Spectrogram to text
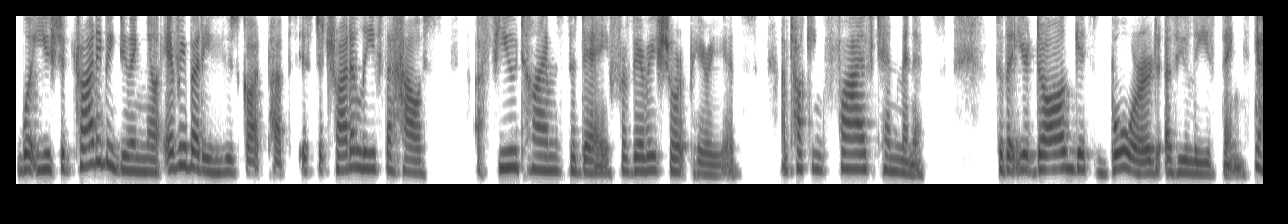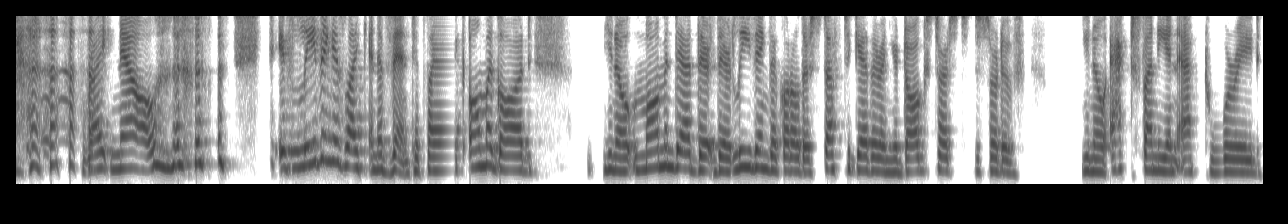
what you should try to be doing now, everybody who's got pups, is to try to leave the house a few times a day for very short periods. I'm talking five, ten minutes so that your dog gets bored of you leaving. right now, if leaving is like an event, it's like, oh my God, you know, mom and dad, they're, they're leaving, they've got all their stuff together, and your dog starts to sort of you know, act funny and act worried.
